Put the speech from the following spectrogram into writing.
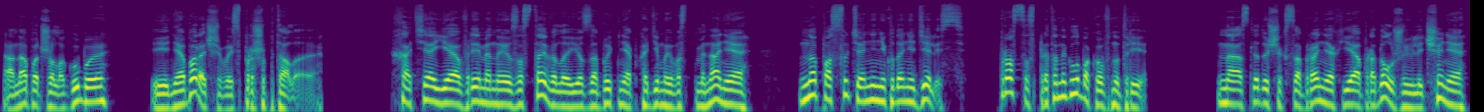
Она поджала губы и, не оборачиваясь, прошептала. «Хотя я временно и заставила её забыть необходимые воспоминания, но, по сути, они никуда не делись, просто спрятаны глубоко внутри. На следующих собраниях я продолжу лечение,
